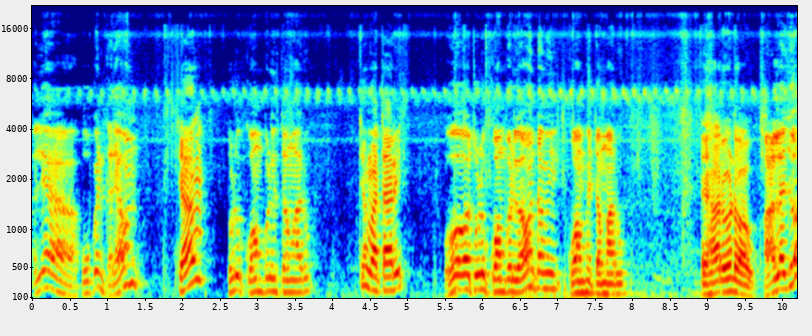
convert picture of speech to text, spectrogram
અલ્યા પોપેન ઘરે આવો ને. ચમ? થોડું કોમ પડ્યું તમારું. ચમ આ તારી ઓ થોડું કોમ પડ્યું. આવો ને તમે. કોમ છે તમારું. એ હા હેડો આવું. હાલે જો.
